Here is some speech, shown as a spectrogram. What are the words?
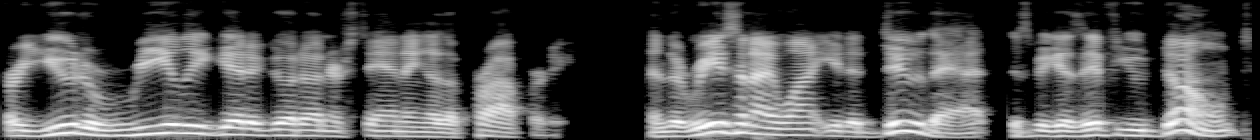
for you to really get a good understanding of the property. And the reason I want you to do that is because if you don't,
